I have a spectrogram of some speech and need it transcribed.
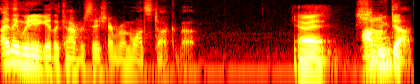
I think we need to get the conversation everyone wants to talk about. All right. Abu Sean- Dhabi.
